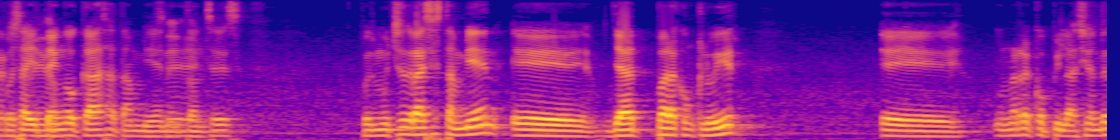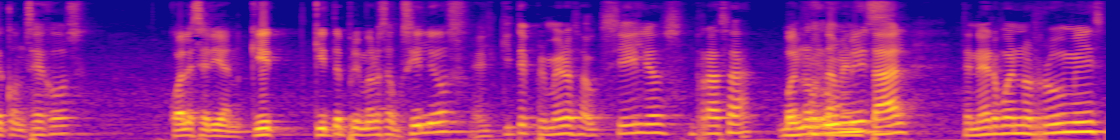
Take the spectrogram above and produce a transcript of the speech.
pues ahí tengo casa también. Entonces, pues muchas gracias también. Eh, ya para concluir, eh, una recopilación de consejos. ¿Cuáles serían? Kit Kit de primeros auxilios. El kit de primeros auxilios, raza. Buenos fundamental. Tener buenos roomies.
